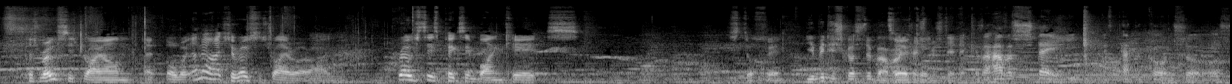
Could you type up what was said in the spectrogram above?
Because roast is dry on. Uh, oh, wait. No, actually, roast is dry alright. Roast is pigs in blankets, stuffing. You'd be disgusted about Turkey. my Christmas dinner because I have a steak with peppercorn sauce,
